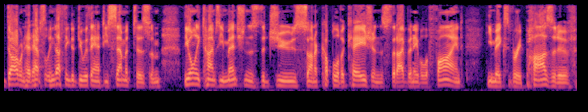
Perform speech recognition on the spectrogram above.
Darwin had absolutely nothing to do with anti-Semitism. The only times he mentions the Jews on a couple of occasions that I've been able to find, he makes very positive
